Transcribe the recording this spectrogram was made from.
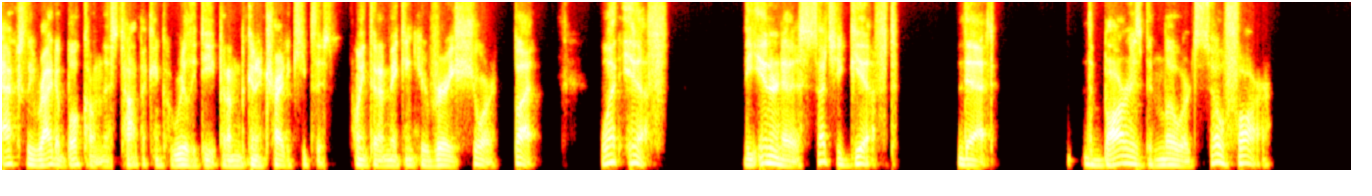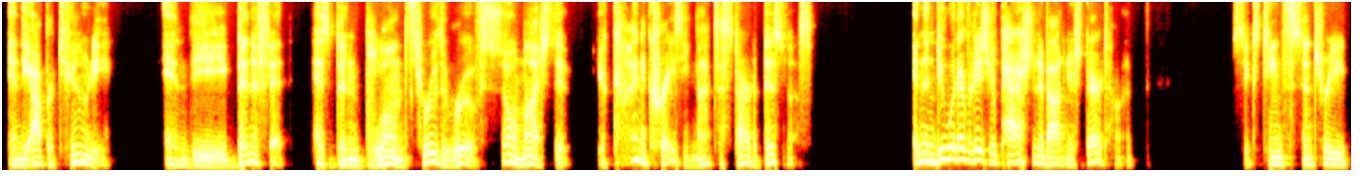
actually write a book on this topic and go really deep, but I'm going to try to keep this point that I'm making here very short. But what if the internet is such a gift that the bar has been lowered so far and the opportunity and the benefit has been blown through the roof so much that you're kind of crazy not to start a business. And then do whatever it is you're passionate about in your spare time. 16th century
